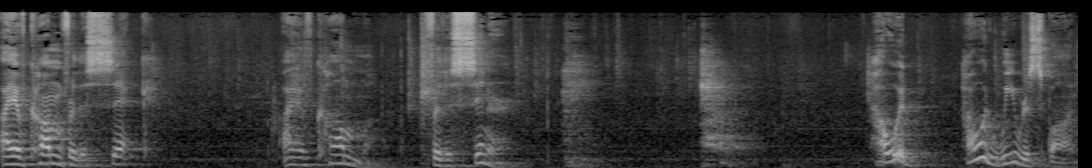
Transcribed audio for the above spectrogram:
I have come for the sick. I have come for the sinner. How would, how would we respond?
